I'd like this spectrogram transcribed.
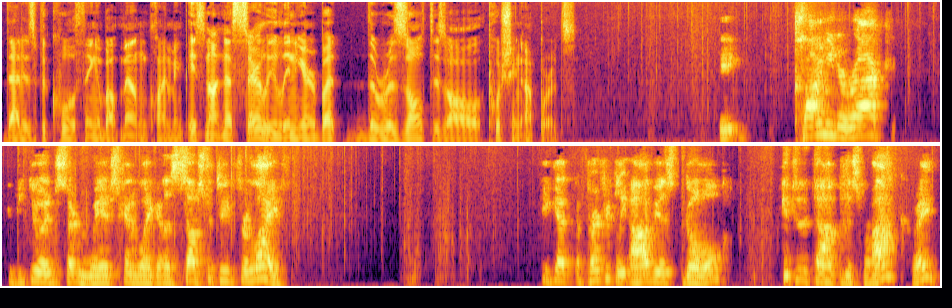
That is the cool thing about mountain climbing. It's not necessarily linear, but the result is all pushing upwards. It, climbing a rock, if you do it a certain way, it's kind of like a substitute for life you got a perfectly obvious goal get to the top of this rock, right?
